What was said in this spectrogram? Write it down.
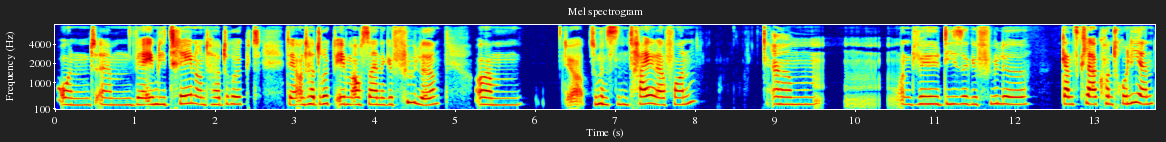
Und ähm, wer eben die Tränen unterdrückt, der unterdrückt eben auch seine Gefühle, ähm, ja, zumindest ein Teil davon, ähm, und will diese Gefühle ganz klar kontrollieren.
